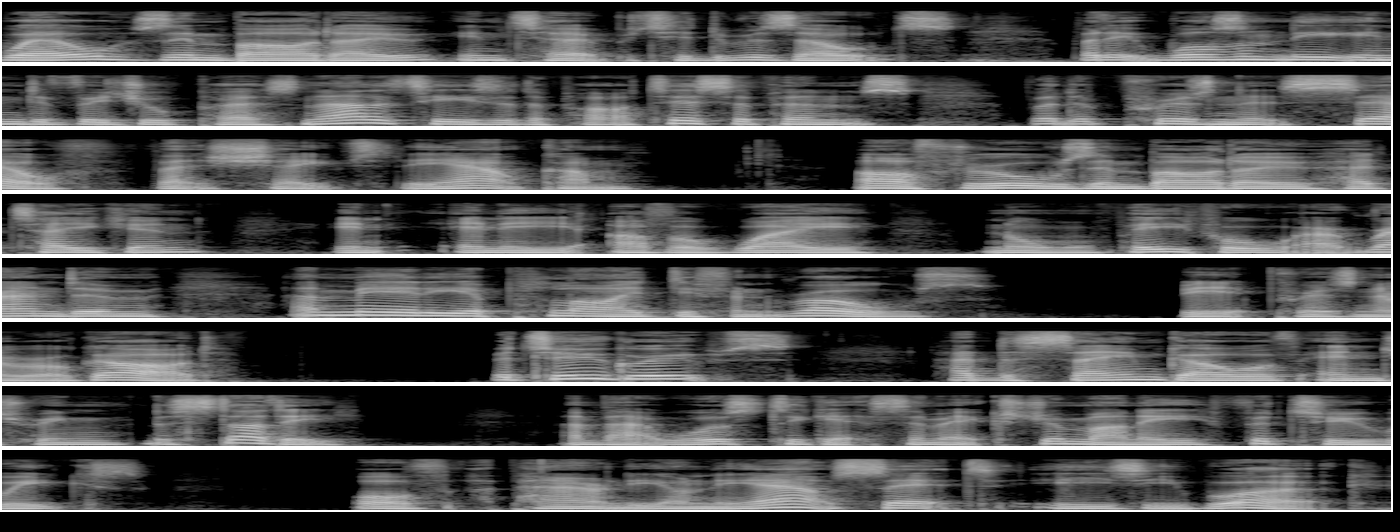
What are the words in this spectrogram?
Well, Zimbardo interpreted the results, but it wasn't the individual personalities of the participants, but the prison itself that shaped the outcome. After all, Zimbardo had taken, in any other way, normal people at random and merely applied different roles, be it prisoner or guard. The two groups had the same goal of entering the study, and that was to get some extra money for two weeks of apparently on the outset easy work.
